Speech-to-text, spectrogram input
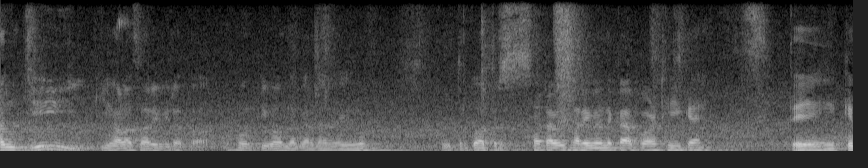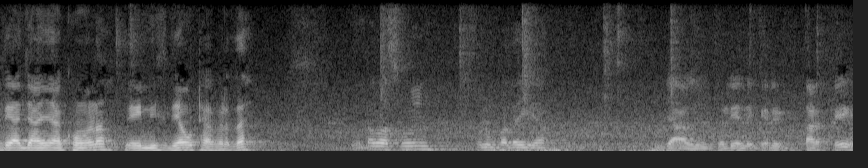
ਹਾਂਜੀ, ਕੀ ਹਾਲ ਆ ਸਾਰੇ ਵੀਰਾਂ ਦਾ? ਹੋਰ ਕੀ ਬੰਦਾ ਕਰਦਾ ਹੈ ਪੁੱਤਰ ਕੋ ਅਤਰ ਸਟਾ ਵੀ ਸਾਰੇ ਮੇਰੇ ਘਰ ਪਰ ਠੀਕ ਹੈ? ਤੇ ਕਿਤੇ ਅੱਜ ਆਏ ਆਖੋ ਨਾ ਇੰਨੀ ਸਿੱਧਿਆ ਉੱਠਿਆ ਫਿਰਦਾ। ਉਹ ਬਸ ਉਹੀ, ਉਹਨੂੰ ਪਤਾ ਹੀ ਆ। ਜਾਗ ਖੋਲੀ ਨੇ ਕਿ ਤੜਕੇ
